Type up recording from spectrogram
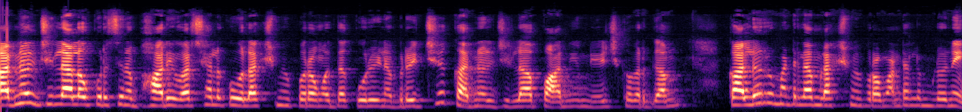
కర్నూలు జిల్లాలో కురిసిన భారీ వర్షాలకు లక్ష్మీపురం వద్ద కూలిన బ్రిడ్జ్ కర్నూలు జిల్లా పానీయం నియోజకవర్గం కల్లూరు మండలం లక్ష్మీపురం మండలంలోని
